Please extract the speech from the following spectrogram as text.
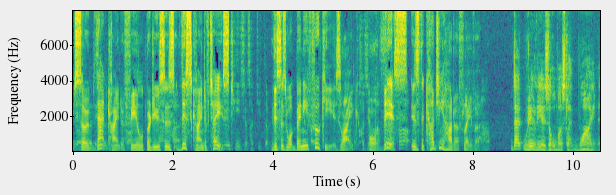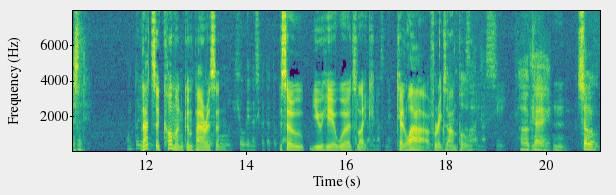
so that kind of feel produces this kind of taste. This is what Benifuki is like, or this is the Kajihara flavor. That really is almost like wine, isn't it? That's a common comparison. So you hear words like terroir, for example. Okay. Hmm. Hmm. So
